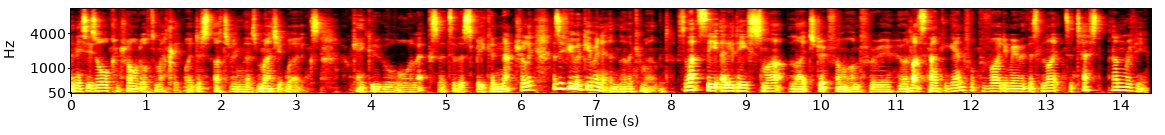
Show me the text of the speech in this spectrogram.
then this is all controlled automatically by just uttering those magic words OK Google or Alexa to the speaker naturally as if you were giving it another command. So that's the LED smart light strip from Onforu who I'd like to thank again for providing me with this light to test and review.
